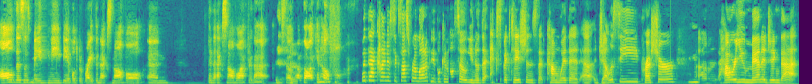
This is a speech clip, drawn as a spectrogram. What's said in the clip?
all of this has made me be able to write the next novel and the next novel after that. So that's all I can hope for. But that kind of success for a lot of people can also, you know, the expectations that come with it, uh, jealousy, pressure. Mm-hmm. Um, how are you managing that?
